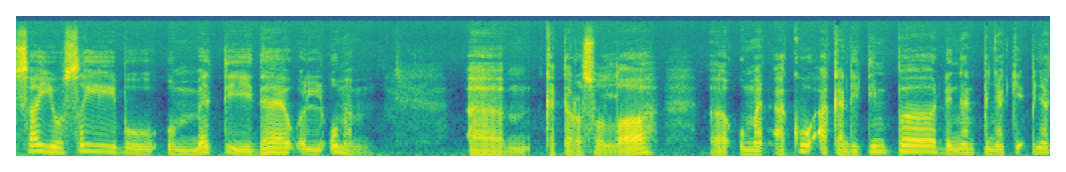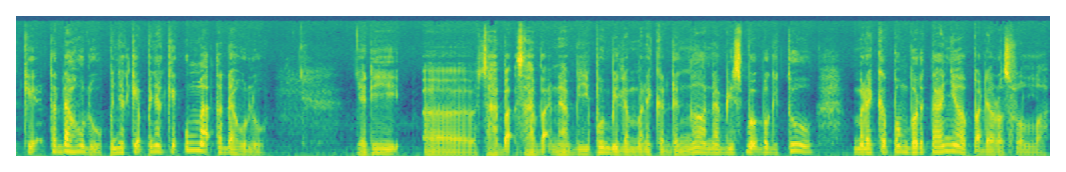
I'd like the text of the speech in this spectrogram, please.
sayusibu ummati da'ul umam. Um, kata Rasulullah, uh, umat aku akan ditimpa dengan penyakit-penyakit terdahulu, penyakit-penyakit umat terdahulu. Jadi uh, sahabat-sahabat Nabi pun bila mereka dengar Nabi sebut begitu, mereka pun bertanya pada Rasulullah,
